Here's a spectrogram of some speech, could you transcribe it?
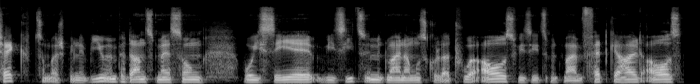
Check, zum Beispiel eine Bioimpedanzmessung, wo ich sehe, wie sieht es mit meiner Muskulatur aus, wie sieht es mit meinem Fettgehalt aus,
